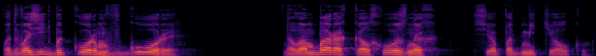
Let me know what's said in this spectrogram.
подвозить бы корм в горы. Но в амбарах колхозных все под метелку.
